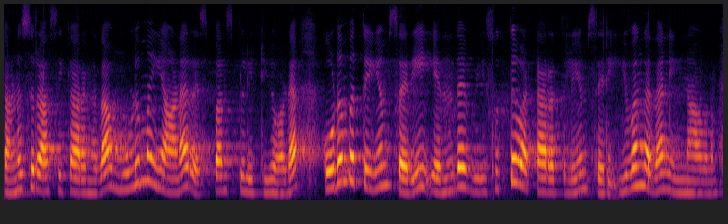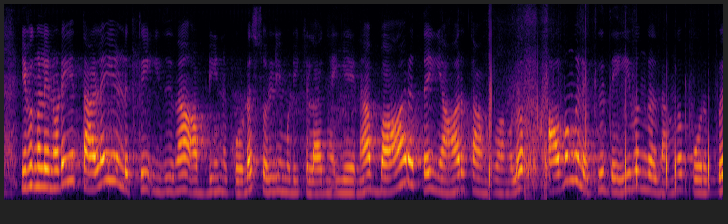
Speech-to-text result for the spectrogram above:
தனுசு ராசிக்காரங்க தான் முழுமையான ரெஸ்பான்சிபிலிட்டியோட குடும்பத்தையும் சரி எந்த சுத்து வட்டாரத்துலேயும் சரி இவங்க தான் நின்னாகணும். இவங்களினுடைய தலையெழுத்து இதுதான் அப்படின்னு கூட சொல்லி முடிக்கலாங்க. ஏன்னா பாரத்தை யார் தாங்குவாங்களோ அவங்களுக்கு தெய்வங்கள் தாங்க பொறுப்பு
